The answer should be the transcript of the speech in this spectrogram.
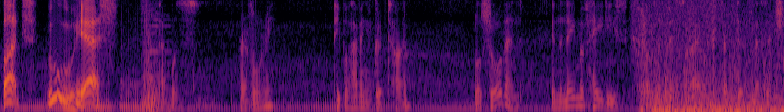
But, ooh, yes. That was revelry? People having a good time? Well, sure then. In the name of Hades, Olympus, I'll accept this message.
